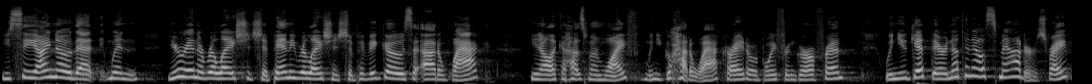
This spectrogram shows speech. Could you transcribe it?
You see, I know that when you're in a relationship, any relationship, if it goes out of whack, you know, like a husband and wife, when you go out of whack, right, or boyfriend, girlfriend, when you get there, nothing else matters, right?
